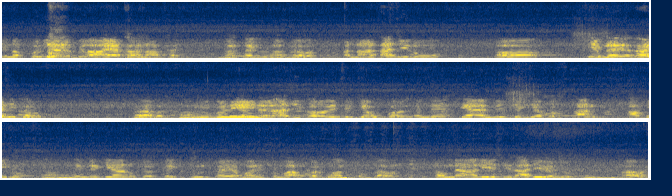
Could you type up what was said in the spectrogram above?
એ નખોદિયાને પેલા આયા હતા નાથાજી ના થાય હા. બરાબર? આ નાથાજીનું અ, એમને રાજી કરો. બરાબર? રાજી કરો એ. જગ્યા ઉપર એમને ત્યાં એમની જગ્યા પર સ્થાન આપી દો. એમને કહેવાનું કે કંઈક ભૂલ થાય અમારી તો માફ કરજો. બરાબર? તમને આલીએ છીએ રાજી રહેજો. બરાબર?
